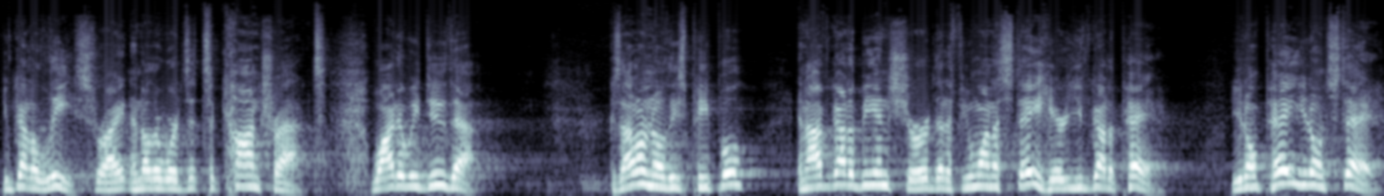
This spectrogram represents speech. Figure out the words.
You've got a lease, right? In other words, it's a contract. Why do we do that? Because I don't know these people, and I've got to be insured that if you want to stay here, you've got to pay. You don't pay, you don't stay,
